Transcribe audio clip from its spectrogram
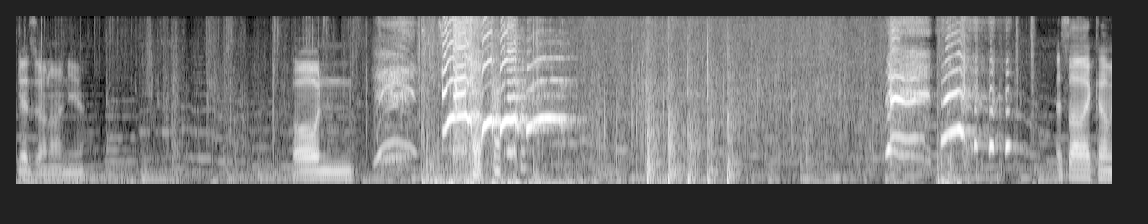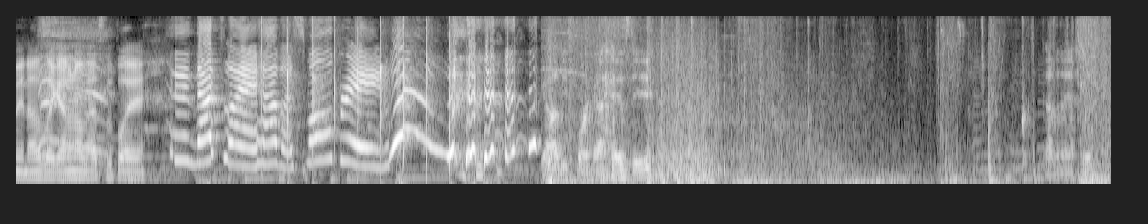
Get zone on you. Oh. N I saw that coming. I was like, I don't know if that's the play. And that's why I have a small brain. Woo! God, these poor guys, dude. Coming, Ashley.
